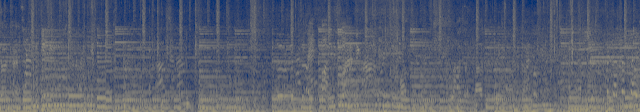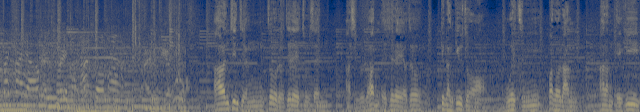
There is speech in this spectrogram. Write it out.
啊，咱进前做着这个慈善也，是不款诶，这个叫做急难救助吼，有诶钱发互人，啊人摕去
